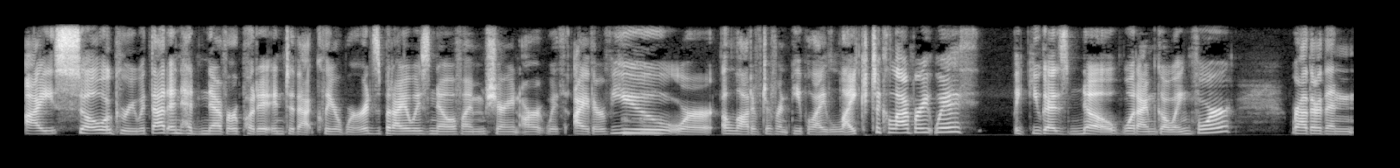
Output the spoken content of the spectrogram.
I so agree with that and had never put it into that clear words, but I always know if I'm sharing art with either of you mm-hmm. or a lot of different people I like to collaborate with, like you guys know what I'm going for rather than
